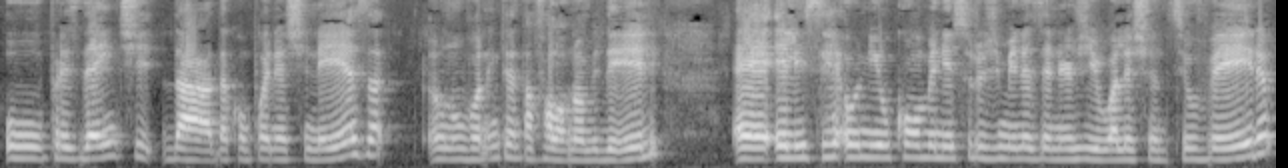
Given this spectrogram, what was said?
o presidente da, da companhia chinesa, eu não vou nem tentar falar o nome dele, é, ele se reuniu com o ministro de Minas e Energia, o Alexandre Silveira,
